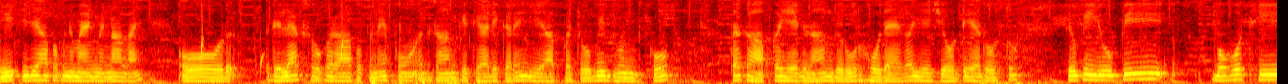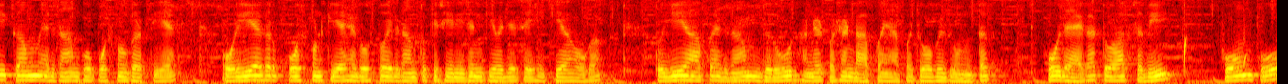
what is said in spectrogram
ये चीज़ें आप अपने माइंड में ना लाएँ। और रिलैक्स होकर आप अपने फॉर्म एग्ज़ाम की तैयारी करें। ये आपका 24 जून को तक आपका ये एग्ज़ाम ज़रूर हो जाएगा, ये श्योरिटी है दोस्तों, क्योंकि यूपी बहुत ही कम एग्ज़ाम को पोस्टपोन करती है। और ये अगर पोस्टपोन किया है दोस्तों एग्ज़ाम तो किसी रीज़न की वजह से ही किया होगा। तो ये आपका एग्ज़ाम ज़रूर 100 परसेंट आपका यहाँ पर चौबीस जून तक हो जाएगा। तो आप सभी फॉर्म को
